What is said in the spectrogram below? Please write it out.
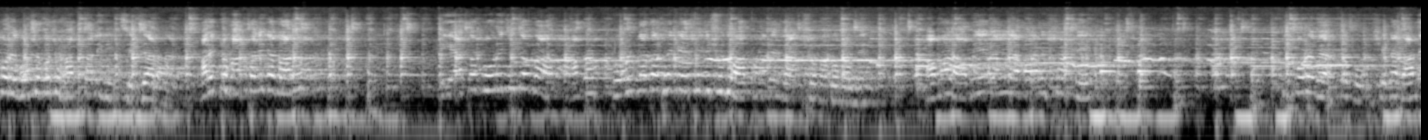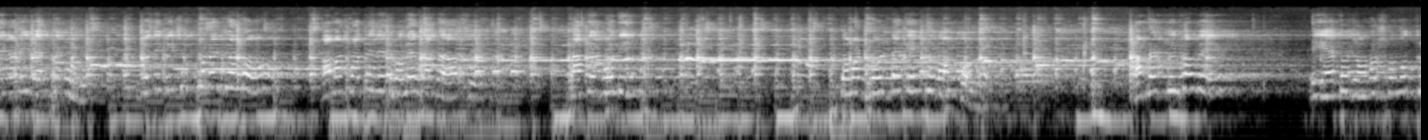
ফাঁকে বসে বসে হাততালি দিচ্ছে, যারা। আরেকটু হাততালিটা বাড়ো এই এত পরিচিত গান, আমরা কলকাতা থেকে এসেছি শুধু আপনাদের গান শোনাবো বলে। আমার আবেগ আমি আপনাদের সাথে কি করে ব্যক্ত করি সেটা গানে গানেই ব্যক্ত করব। যদি কিছুক্ষণের জন্য আমার সাথে যে ঢোলের দাদা আছে, তাকে বলি, তোমার ঢোলটাকে একটু কম করো। আমরা কীভাবে এই এত জনসমুদ্র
